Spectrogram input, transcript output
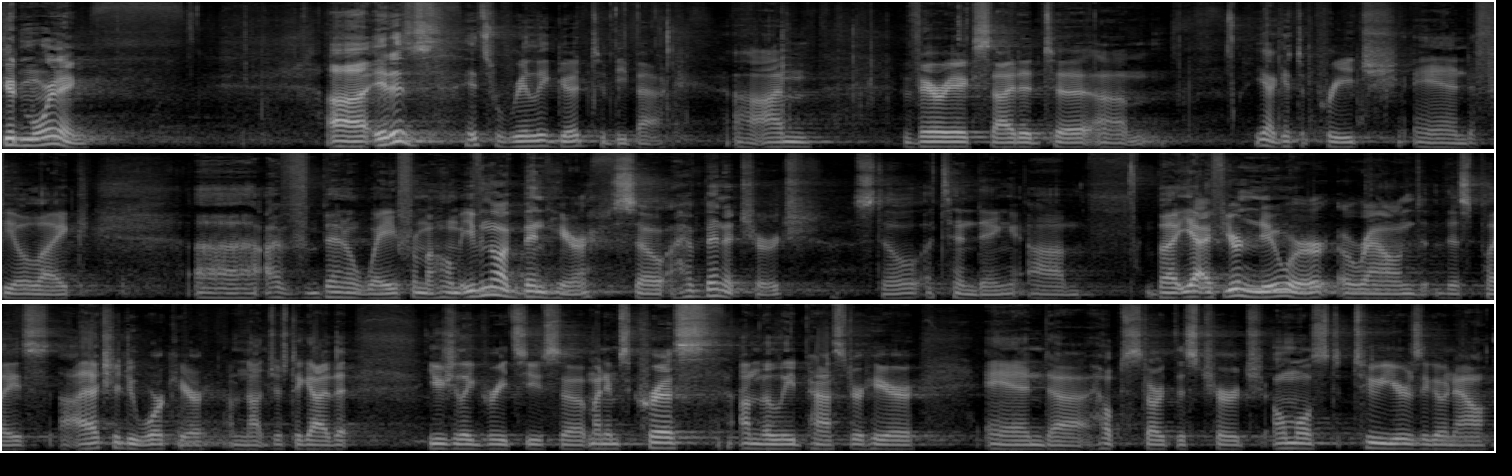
Good morning. Uh, it is, it's really good to be back. Uh, I'm very excited to, um, yeah, get to preach and feel like uh, I've been away from a home, even though I've been here. So I have been at church, still attending. Um, but yeah, if you're newer around this place, I actually do work here. I'm not just a guy that usually greets you. So my name's Chris. I'm the lead pastor here and uh, helped start this church almost two years ago now.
